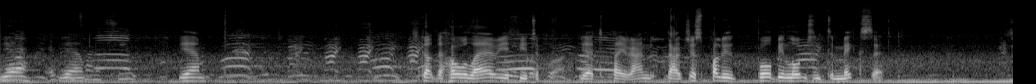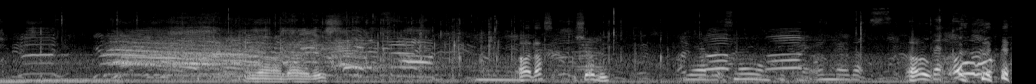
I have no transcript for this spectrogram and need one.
Yeah, yeah. we're trying to shoot. Yeah. It's got the whole area for you to yeah to play around. Now just probably the ball being launched into mix it. Yeah, there it is. Oh, that's show me. Yeah, but it's no one kicking it in there. That's Oh. oh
